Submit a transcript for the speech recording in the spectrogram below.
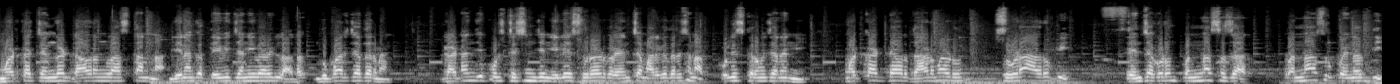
मटका चंगट डाव रंगला असताना दिनांक तेवीस जानेवारीला दुपारच्या दरम्यान घाटांजी पोलीस स्टेशनचे निलेश सुरडकर यांच्या मार्गदर्शनात पोलीस कर्मचाऱ्यांनी मटका अड्ड्यावर धाड मारून सोळा आरोपी त्यांच्याकडून पन्नास हजार पन्नास रुपये नगदी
